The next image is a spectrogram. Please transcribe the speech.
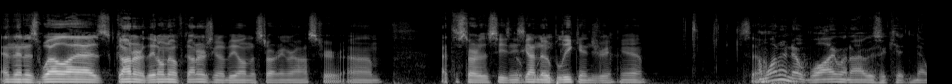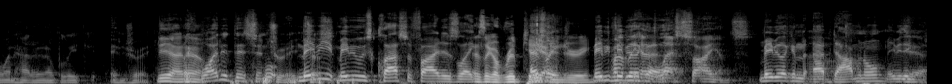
and then as well as Gunnar. They don't know if Gunnar's going to be on the starting roster um, at the start of the season. He's got an oblique injury. Yeah. So I want to know why, when I was a kid, no one had an oblique injury. Yeah, I like, know. Why did this Well, injury? maybe just- maybe it was classified as like as like a rib cage as like- injury. Maybe maybe like had a less science. maybe like an abdominal. Maybe they Yeah.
